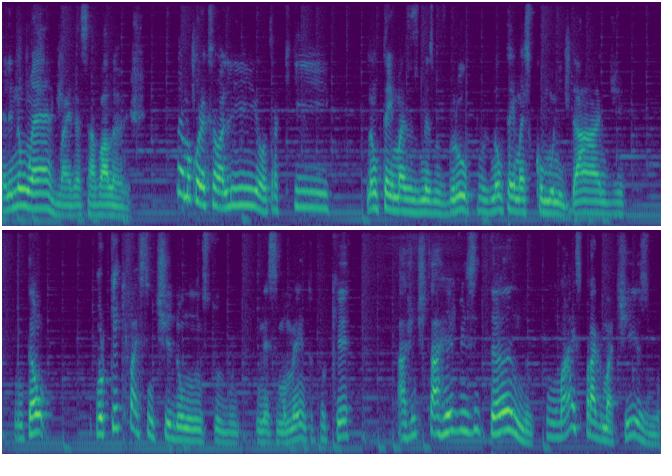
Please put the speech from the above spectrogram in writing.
ele não é mais essa avalanche. É uma conexão ali, outra aqui, não tem mais os mesmos grupos, não tem mais comunidade. Então, por que, que faz sentido um estudo nesse momento? Porque a gente está revisitando com mais pragmatismo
